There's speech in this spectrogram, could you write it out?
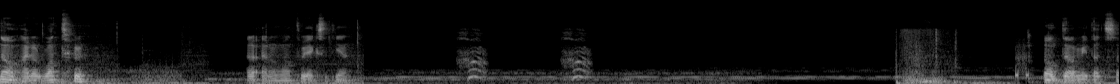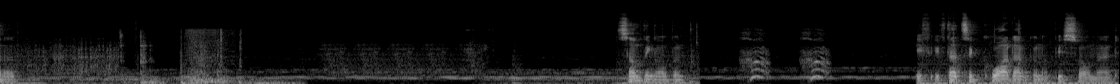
No, I don't want to. I don't- want to exit yet. Don't tell me that's uh something open. If if that's a quad, I'm gonna be so mad.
